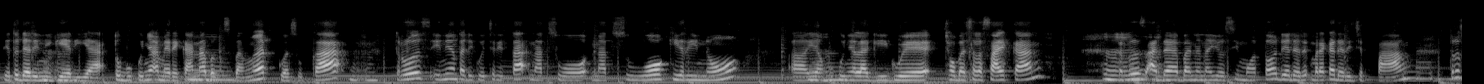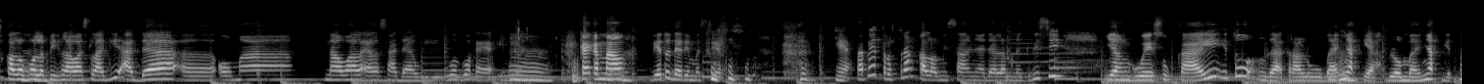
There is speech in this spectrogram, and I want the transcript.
dia tuh dari Mm-mm. Nigeria tuh bukunya Americana Mm. bagus banget gue suka Mhm. terus ini yang tadi gue cerita Natsuo Natsuo Kirino uh, yang Mm-mm. bukunya lagi gue coba selesaikan Terus ada Banana Yoshimoto dia dari mereka dari Jepang. Terus kalau mau lebih lawas lagi ada uh, Oma Nawal El Sadawi gue gue kayak ini. Mhm. kayak kenal. Dia tuh dari Mesir. Ya. Tapi terus terang kalau misalnya dalam negeri sih yang gue sukai itu nggak terlalu banyak ya, belum banyak gitu.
